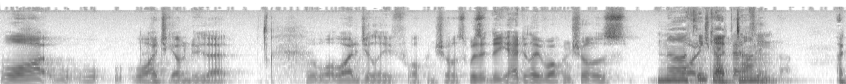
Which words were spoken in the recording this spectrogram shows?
why why'd you go and do that? Why did you leave Walkinshaws? Was it that you had to leave Walkinshaws? No, why I think I'd done. I,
